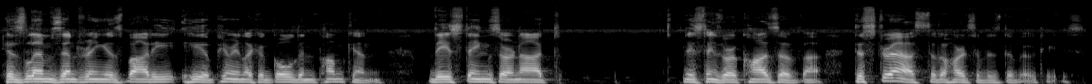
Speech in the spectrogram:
his limbs entering his body, he appearing like a golden pumpkin. These things are not, these things are a cause of uh, distress to the hearts of his devotees.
